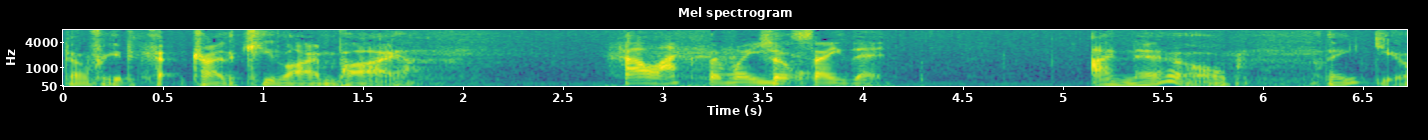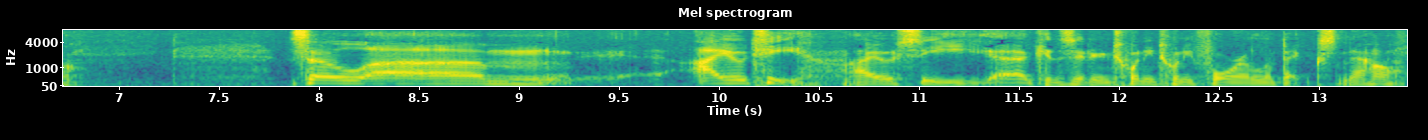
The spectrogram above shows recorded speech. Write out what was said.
Don't forget to try the key lime pie. I like the way so, you say that. I know. Thank you. So, um, IoT, IOC, uh, considering 2024 Olympics. Now,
